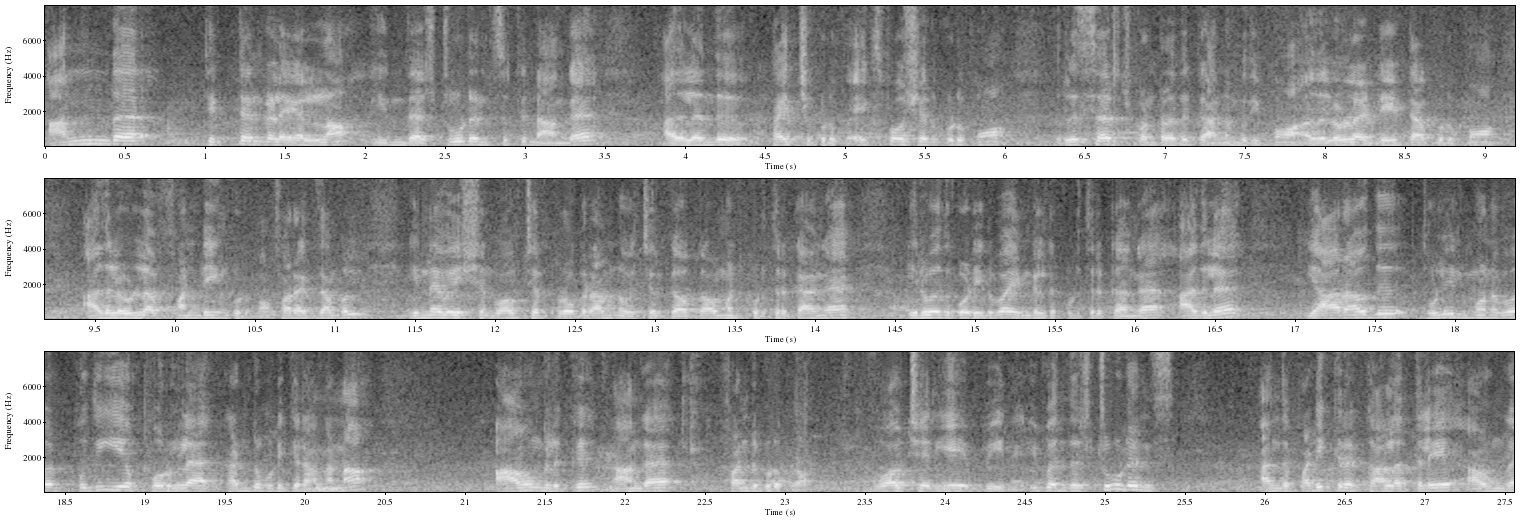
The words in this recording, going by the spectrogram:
அந்த திட்டங்களை எல்லாம் இந்த ஸ்டூடெண்ட்ஸுக்கு நாங்கள் அதுலேருந்து பயிற்சி கொடுப்போம். எக்ஸ்போஷர் கொடுப்போம். ரிசர்ச் பண்ணுறதுக்கு அனுமதிப்போம். அதில் உள்ள டேட்டா கொடுப்போம். அதில் உள்ள ஃபண்டிங் கொடுப்போம். ஃபார் எக்ஸாம்பிள் இன்னோவேஷன் வவுச்சர் ப்ரோக்ராம்னு வச்சுருக்க கவர்மெண்ட் கொடுத்துருக்காங்க. இருபது கோடி ரூபாய் எங்கள்கிட்ட கொடுத்துருக்காங்க. அதில் யாராவது தொழில் முனைவர் புதிய பொருளை கண்டுபிடிக்கிறாங்கன்னா அவங்களுக்கு நாங்கள் ஃபண்டு கொடுக்குறோம். வவுச்சர் ஏ பின்னு இப்போ இந்த ஸ்டூடெண்ட்ஸ் அந்த படிக்கிற காலத்திலே அவங்க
